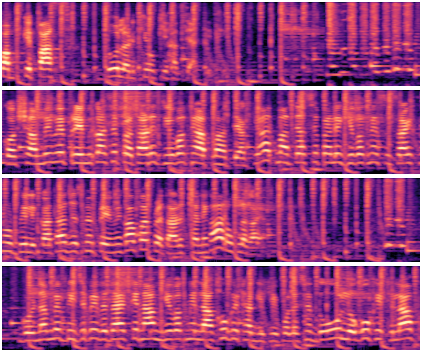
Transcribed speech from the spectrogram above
पंप के पास दो लड़कियों की हत्या की थी। कौशाम्बी में प्रेमिका से प्रताड़ित युवक ने आत्महत्या किया। आत्महत्या से पहले युवक ने सुसाइड नोट भी लिखा था, जिसमें प्रेमिका पर प्रताड़ित करने का आरोप लगाया। गोंडा में बीजेपी विधायक के नाम युवक ने लाखों की ठगी की। पुलिस ने दो लोगों के खिलाफ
